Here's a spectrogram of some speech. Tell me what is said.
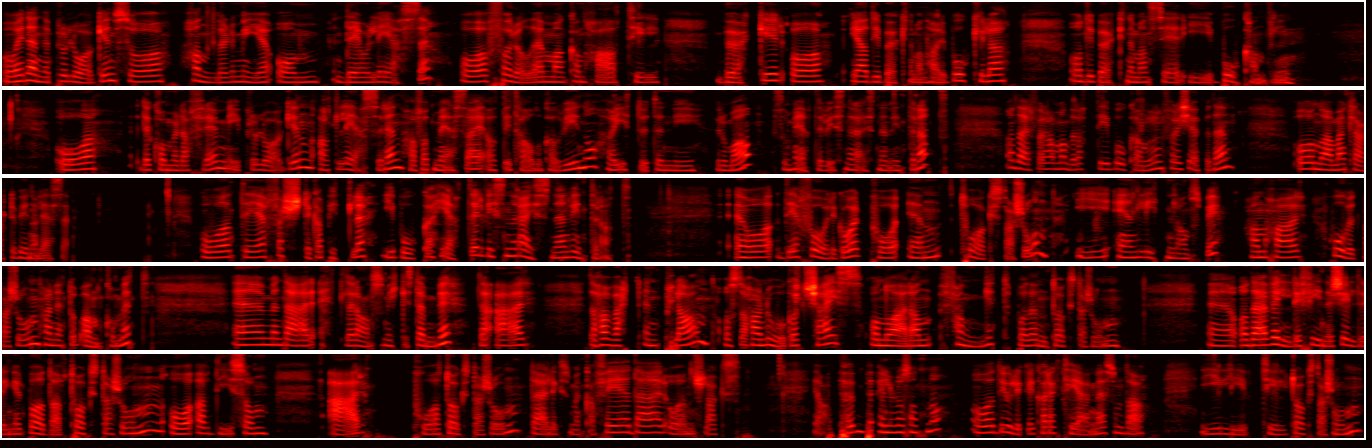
Og i denne prologen så handler det mye om det å lese, og forholdet man kan ha til bøker, og ja, de bøkene man har i bokhylla, og de bøkene man ser i bokhandelen. Og det kommer da frem i prologen at leseren har fått med seg at Italo Calvino har gitt ut en ny roman som heter 'Hvis den reisende en vinternatt'. Og derfor har man dratt i bokhandelen for å kjøpe den, og nå er man klar til å begynne å lese. Og det første kapitlet i boka heter 'Hvis den reisende en vinternatt'. Og det foregår på en togstasjon i en liten landsby. Han har, hovedpersonen har nettopp ankommet, men det er et eller annet som ikke stemmer. Det, er, det har vært en plan, og så har noe gått skeis, og nå er han fanget på denne togstasjonen. Eh, og det er veldig fine skildringer både av togstasjonen og av de som er på togstasjonen. Det er liksom en kafé der og en slags ja, pub eller noe sånt noe. Og de ulike karakterene som da gir liv til togstasjonen.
